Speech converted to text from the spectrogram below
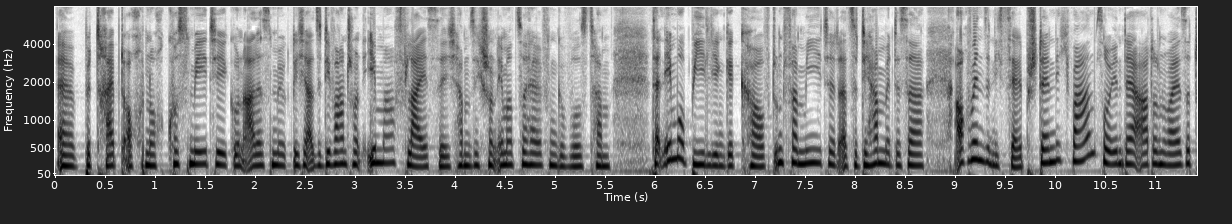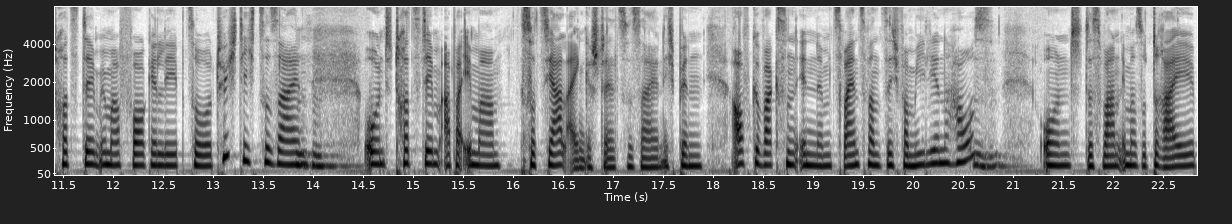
äh, betreibt auch noch Kosmetik und alles Mögliche. Also die waren schon immer fleißig, haben sich schon immer zu helfen gewusst, haben dann Immobilien gekauft und vermietet. Also die haben mit dieser, auch wenn sie nicht selbstständig waren, so in der Art und Weise trotzdem immer vorgelebt, so tüchtig zu sein mhm. und trotzdem aber immer sozial eingestellt zu sein. Ich bin aufgewachsen in einem 22-Familienhaus mhm. und das waren immer so drei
